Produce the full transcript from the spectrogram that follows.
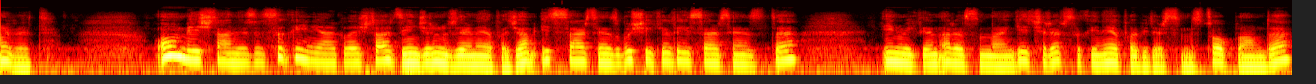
Evet. 15 tanesi sık iğne arkadaşlar zincirin üzerine yapacağım. İsterseniz bu şekilde isterseniz de ilmeklerin arasından geçirip sık iğne yapabilirsiniz. Toplamda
